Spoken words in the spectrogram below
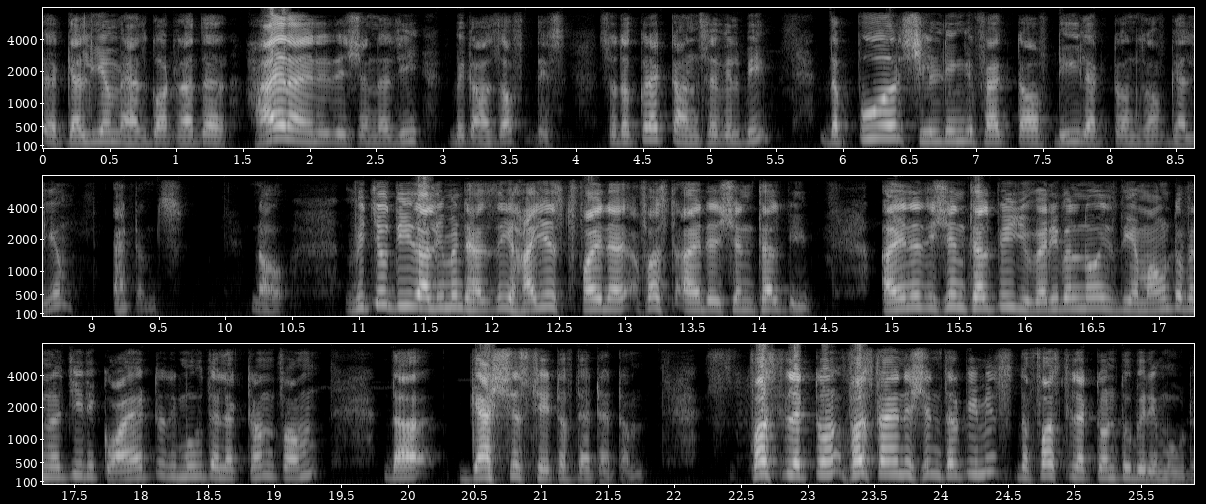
uh, gallium has got rather higher ionization energy because of this. So the correct answer will be the poor shielding effect of D electrons of gallium atoms. Now, which of these elements has the highest first ionization enthalpy? Ionization enthalpy, you very well know, is the amount of energy required to remove the electron from the gaseous state of that atom. First electron, first ionization enthalpy means the first electron to be removed.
